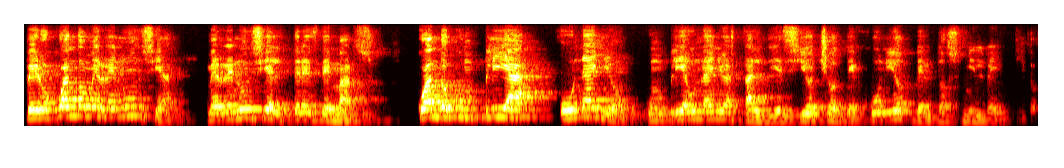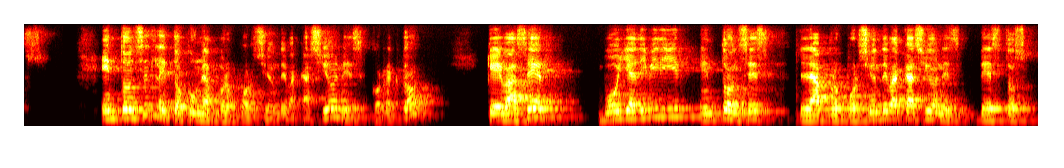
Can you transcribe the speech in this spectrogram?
pero ¿cuándo me renuncia? Me renuncia el 3 de marzo. ¿Cuándo cumplía un año? Cumplía un año hasta el 18 de junio del 2022. Entonces le toca una proporción de vacaciones, ¿correcto? ¿Qué va a hacer? Voy a dividir entonces la proporción de vacaciones de estos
